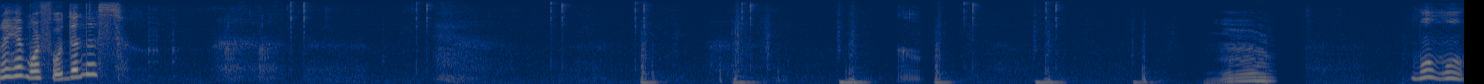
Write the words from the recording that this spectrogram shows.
Don't I have more food than this? Moo moo.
